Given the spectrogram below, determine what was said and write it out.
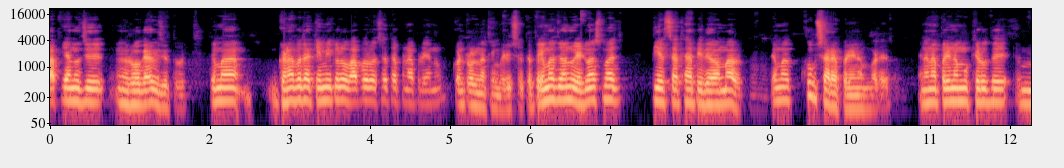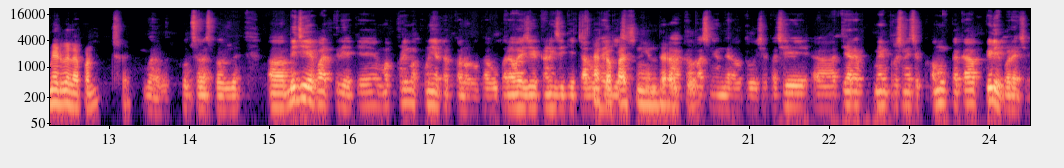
બાફિયાનો જે રોગ આવી જતો હોય તેમાં ઘણા બધા કેમિકલો વાપરવા છતાં પણ આપણે એનું કંટ્રોલ નથી મેળવી શકતા. તો એમાં જો આનું એડવાન્સમાં જ પીએચ સાથે આપી દેવામાં આવે તેમાં ખૂબ સારા પરિણામ મળે છે. એના પરિણામો ખેડૂતે મેળવેલા પણ છે. બરાબર ખૂબ સરસ પ્રવીણભાઈ બીજી એક વાત કરીએ કે મગફળીમાં ખૂણિયા ટપકાનો રોગ આવું પર હવે જે ઘણી જગ્યાએ ચાલુ થઈ કપાસની અંદર કપાસની અંદર આવતું હોય છે. પછી અત્યારે મેઇન પ્રશ્ન છે અમુક ટકા પીળી પડે છે.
